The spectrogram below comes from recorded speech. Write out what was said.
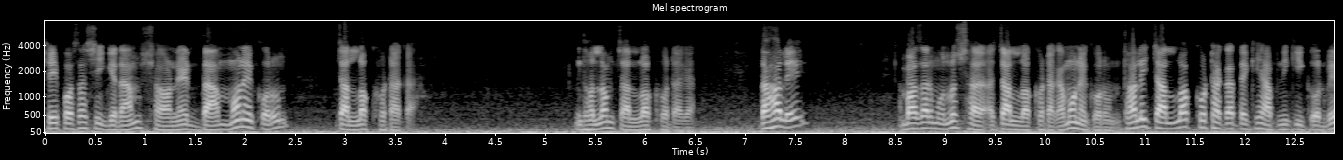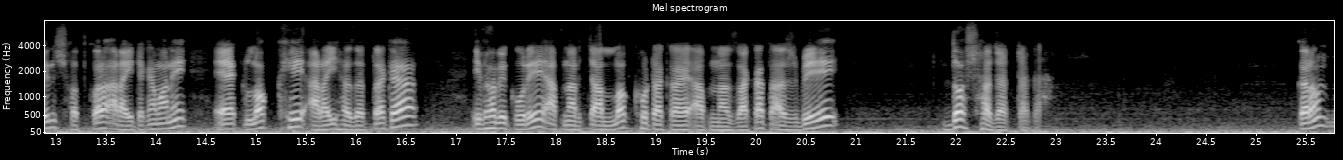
সেই পঁচাশি গ্রাম স্বর্ণের দাম মনে করুন চার লক্ষ টাকা। ধরলাম চার লক্ষ টাকা। তাহলে বাজার মূল্য চার লক্ষ টাকা, মনে করুন। তাহলে চার লক্ষ টাকা থেকে আপনি কি করবেন? শতকরা আড়াই টাকা মানে এক লক্ষে আড়াই হাজার টাকা। এভাবে করে আপনার চার লক্ষ টাকায় আপনার জাকাত আসবে দশ হাজার টাকা। কারণ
